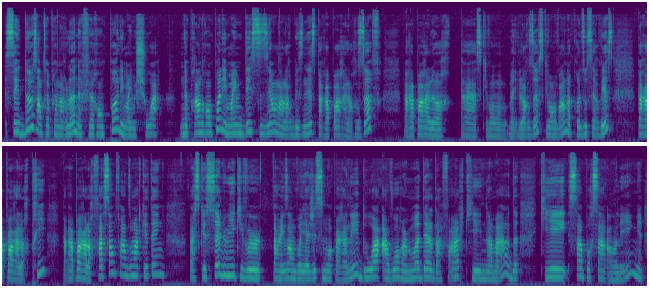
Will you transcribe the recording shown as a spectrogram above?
Ces deux entrepreneurs-là ne feront pas les mêmes choix, ne prendront pas les mêmes décisions dans leur business par rapport à leurs offres, par rapport à, ben, leurs offres, ce qu'ils vont vendre, leurs produits ou services, par rapport à leur prix, par rapport à leur façon de faire du marketing, Parce que celui qui veut, par exemple, voyager six mois par année doit avoir un modèle d'affaires qui est nomade, qui est 100% en ligne,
